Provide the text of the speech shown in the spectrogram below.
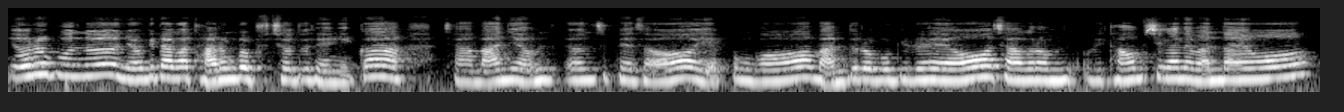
여러분은 여기다가 다른 걸 붙여도 되니까 자, 많이 연, 연습해서 예쁜 거 만들어 보기로 해요. 자, 그럼 우리 다음 시간에 만나요.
